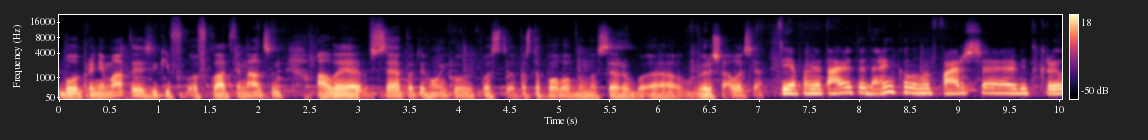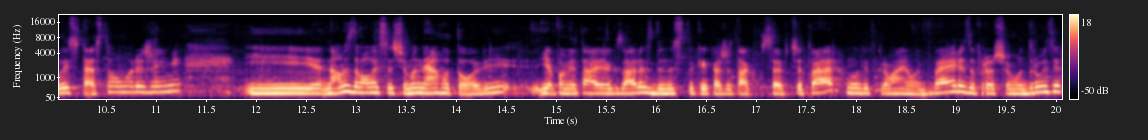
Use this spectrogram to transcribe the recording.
було приймати, які вклад фінансів, але все потихоньку, пост- поступово воно все е, вирішалося. Я пам'ятаю той день, коли ми вперше відкрились в тестовому режимі, і нам здавалося, що ми не готові. Я пам'ятаю, як зараз Денис таки каже: так, все в четвер. Ми відкриваємо двері, запрошуємо друзів.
